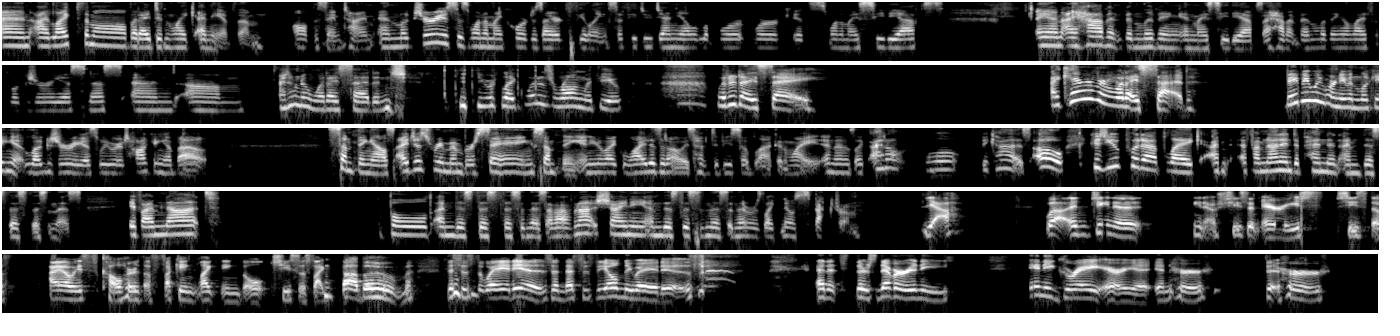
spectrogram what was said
And I liked them all, but I didn't like any of them all at the same time. And luxurious is one of my core desired feelings. So if you do Danielle Laporte work, it's one of my CDFs. And I haven't been living in my CDFs. I haven't been living a life of luxuriousness. And um, I don't know what I said and you were like, What is wrong with you? What did I say? I can't remember what I said. Maybe we weren't even looking at luxurious. We were talking about something else. I just remember saying something, and you're like, Why does it always have to be so black and white? And I was like, I don't, well, because, oh, because you put up like, I'm, if I'm not independent, I'm this, this, this, and this. If I'm not bold, I'm this, this, this, and this. If I'm not shiny, I'm this, this, and this. And there was like no spectrum. Yeah. Well, and Gina, you know, she's an Aries. She's the, I always call her the fucking lightning bolt. She's just like, ba boom. This is the way it is, and this is the only way it is. and it's, there's never any, any gray area in her, that her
